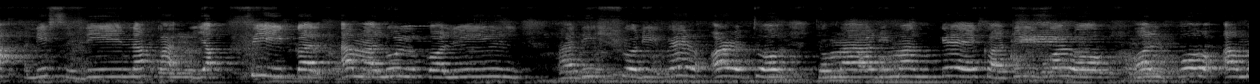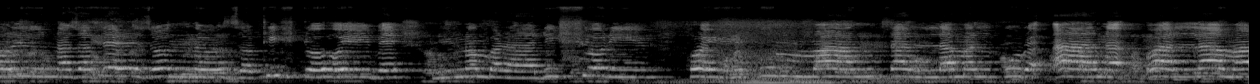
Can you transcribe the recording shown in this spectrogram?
আখলিস দীনাকা ইয়াকফিকাল আমালুল কলিল। হাদিস শরীফের অর্থ তোমার ইমানকে খাঁটি করো, অল্প আমল নাজাতের জন্য যথেষ্ট হইবে। দুই নম্বর হাদিস শরীফ খৈরুকুম মান তাল্লামাল কুরআন ওয়াল্লামা।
